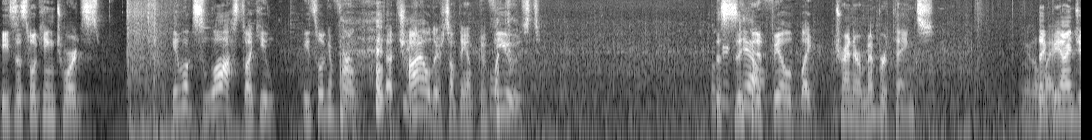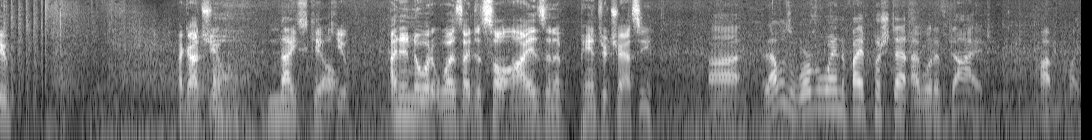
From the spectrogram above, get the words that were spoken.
He's just looking towards... He looks lost, like he he's looking for a, a child or something. I'm confused. This is in Kill. a field, like, trying to remember things. I'm Like, behind you. I got you. Oh, nice kill. Thank you. I didn't know what it was. I just saw eyes and a Panther chassis. Uh, that was a whirlwind. If I had pushed that, I would have died. Probably.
